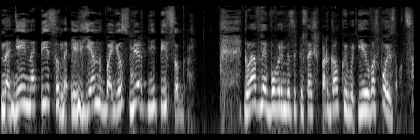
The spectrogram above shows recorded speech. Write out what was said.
На ней написано «Илье на бою смерть не писано». Главное вовремя записать шпаргалку и воспользоваться.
